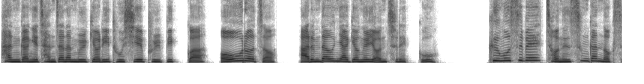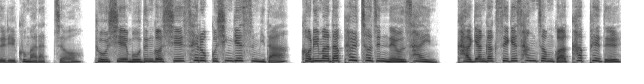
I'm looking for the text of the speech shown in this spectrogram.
한강의 잔잔한 물결이 도시의 불빛과 어우러져 아름다운 야경을 연출했고, 그 모습에 저는 순간 넋을 잃고 말았죠. 도시의 모든 것이 새롭고 신기했습니다. 거리마다 펼쳐진 네온 사인, 각양각색의 상점과 카페들,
